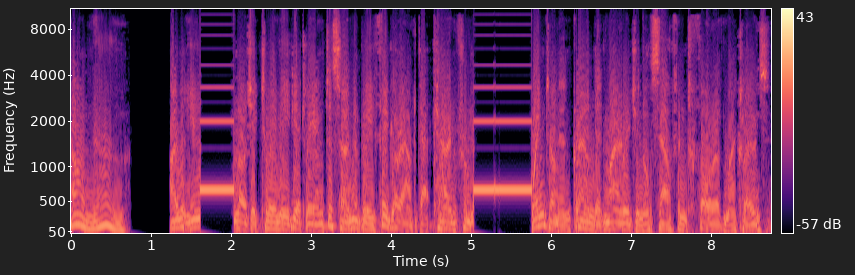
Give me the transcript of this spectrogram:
Oh no. I will use logic to immediately and discernibly figure out that Karen from Went on and grounded my original self and four of my clothes.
